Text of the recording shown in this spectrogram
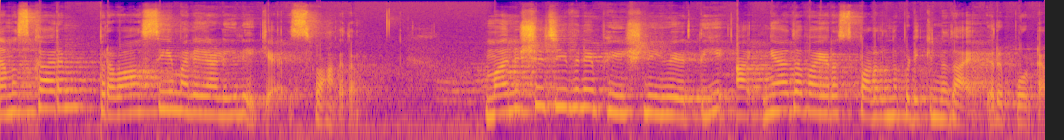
നമസ്കാരം. പ്രവാസി മലയാളിയിലേക്ക് സ്വാഗതം. മനുഷ്യജീവനെ ഭീഷണി ഉയർത്തി അജ്ഞാത വൈറസ് പടർന്നു പിടിക്കുന്നതായി റിപ്പോർട്ട്.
